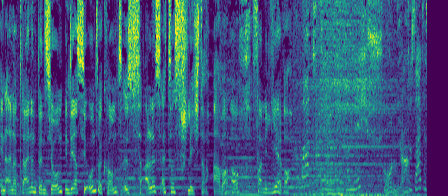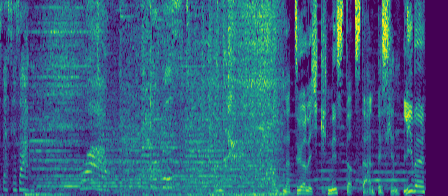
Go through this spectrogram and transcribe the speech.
In einer kleinen Pension, in der sie unterkommt, ist alles etwas schlichter, aber auch familiärer. Du magst sie, Schon, ja. Du solltest es dir sagen. Wow. Du bist. Wunderschön. Und natürlich knistert's da ein bisschen. Liebe,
